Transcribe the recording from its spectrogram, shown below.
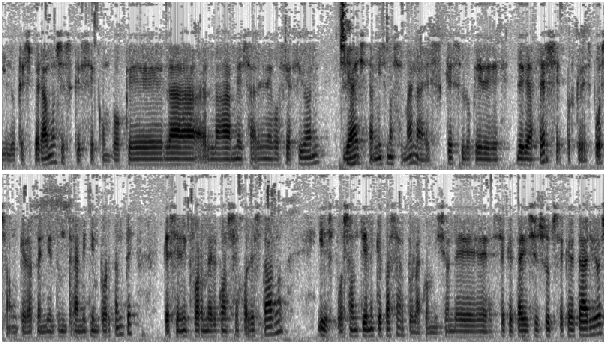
y lo que esperamos es que se convoque la, mesa de negociación ya esta misma semana. Es que es lo que debe hacerse, porque después aún queda pendiente un trámite importante, que es el informe del Consejo de Estado, y después aún tiene que pasar por la Comisión de Secretarios y Subsecretarios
